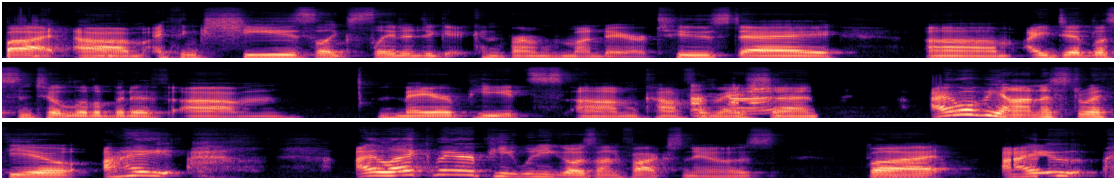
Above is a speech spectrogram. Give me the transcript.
But um, I think she's like slated to get confirmed Monday or Tuesday. Um, I did listen to a little bit of um, Mayor Pete's um, confirmation. Uh-huh. I will be honest with you. I I like Mayor Pete when he goes on Fox News, but mm-hmm. I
